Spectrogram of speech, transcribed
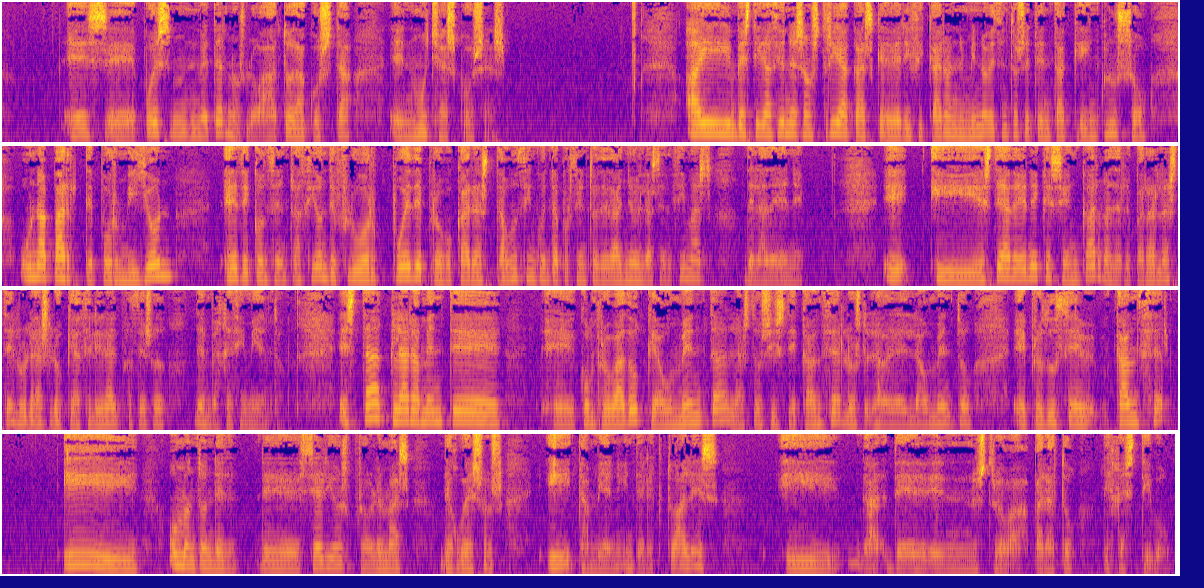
es eh, pues metérnoslo a toda costa en muchas cosas. Hay investigaciones austríacas que verificaron en 1970 que incluso una parte por millón eh, de concentración de flúor puede provocar hasta un 50% de daño en las enzimas del ADN. Eh, y este ADN que se encarga de reparar las células lo que acelera el proceso de envejecimiento. Está claramente eh, comprobado que aumenta las dosis de cáncer, el aumento eh, produce cáncer y un montón de, serios problemas de huesos y también intelectuales y de, nuestro aparato digestivo.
